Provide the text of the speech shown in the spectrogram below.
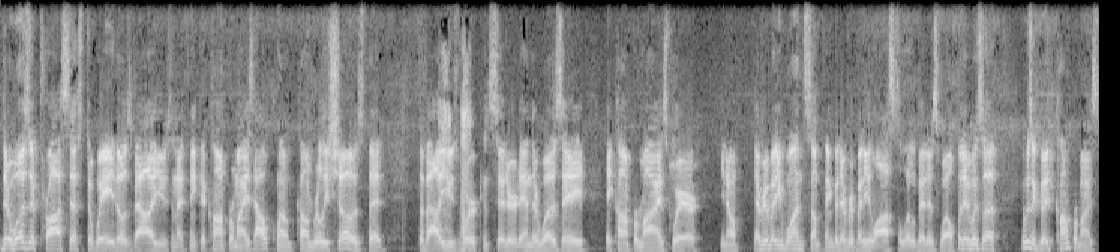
there was a process to weigh those values, and I think a compromised outcome really shows that the values were considered, and there was a a compromise where you know everybody won something, but everybody lost a little bit as well. But it was a it was a good compromise.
